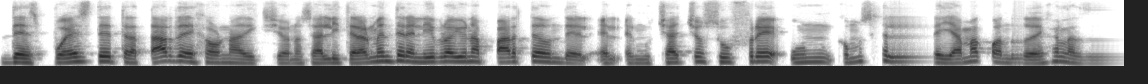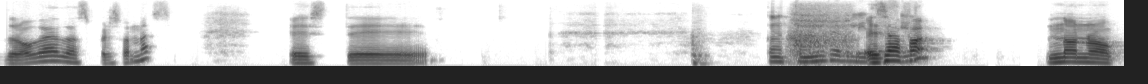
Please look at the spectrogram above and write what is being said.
después de tratar de dejar una adicción. O sea, literalmente en el libro hay una parte donde el, muchacho sufre un, ¿cómo se le llama cuando dejan las drogas las personas? Este... Esa no, no,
